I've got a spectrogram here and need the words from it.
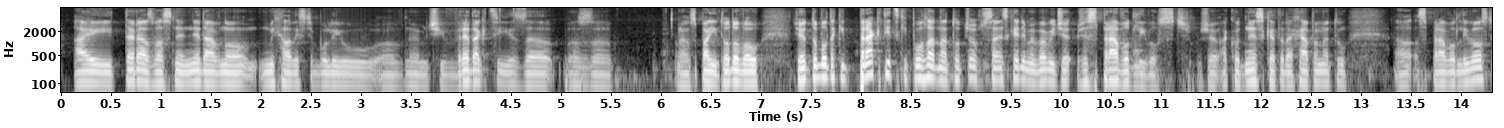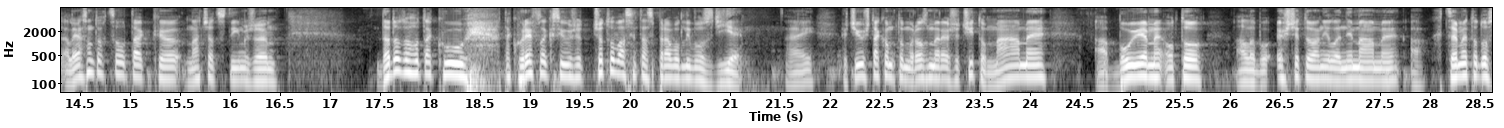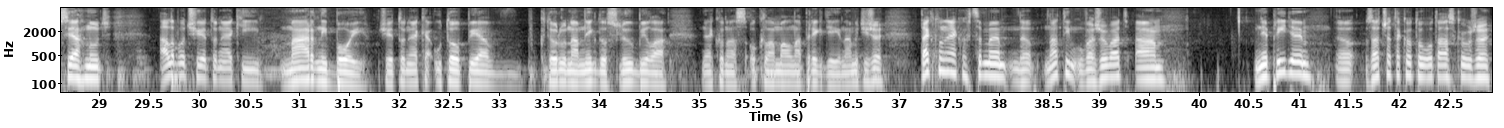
Aj teraz vlastne nedávno, Michal, vy ste boli u, neviem, či v redakcii s, s s pani Todovou. Čiže to bol taký praktický pohľad na to, čo sa dneska ideme baviť, že, že spravodlivosť. Že ako dneska teda chápeme tú uh, spravodlivosť. Ale ja som to chcel tak načať s tým, že dá do toho takú, takú reflexiu, že čo to vlastne tá spravodlivosť je. Hej? Či už v takom tom rozmere, že či to máme a bojujeme o to, alebo ešte to ani len nemáme a chceme to dosiahnuť, alebo či je to nejaký márny boj, či je to nejaká utopia, ktorú nám niekto slúbil a nejako nás oklamal napriek dejinami. Čiže takto nejako chceme no, nad tým uvažovať a mne príde uh, začať takouto otázkou, že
